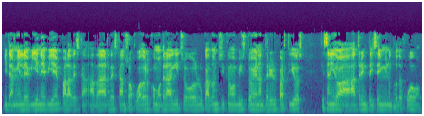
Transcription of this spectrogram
y también le viene bien para dar descanso a jugadores como Dragic o Luka Doncic que hemos visto en anteriores partidos que se han ido a, a 36 minutos de juego.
